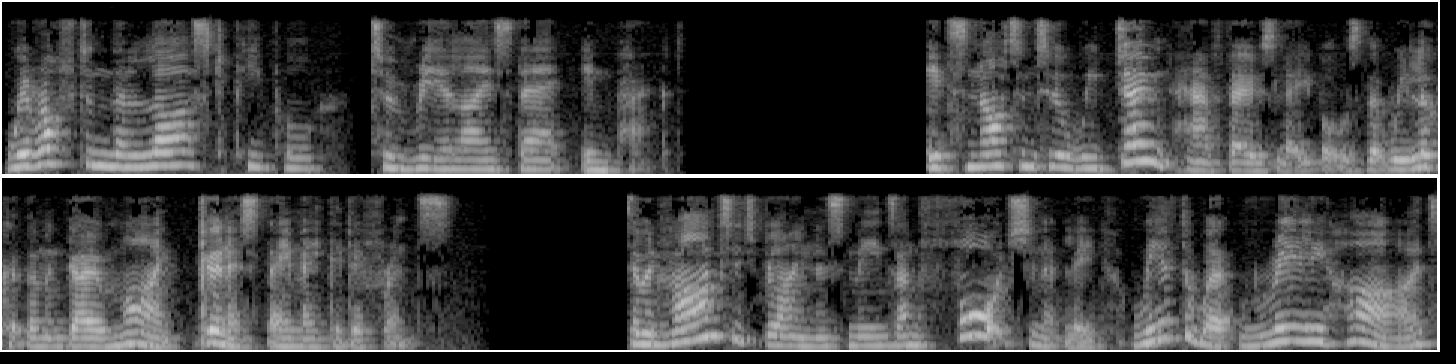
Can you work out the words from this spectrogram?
we're often the last people to realise their impact. It's not until we don't have those labels that we look at them and go, my goodness, they make a difference. So advantage blindness means, unfortunately, we have to work really hard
